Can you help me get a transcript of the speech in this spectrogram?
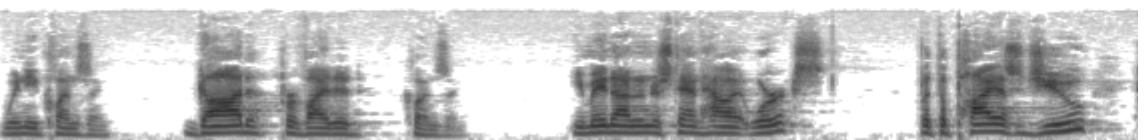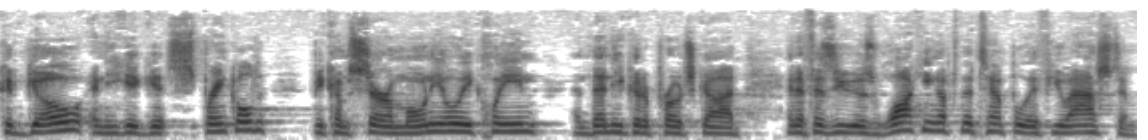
We need cleansing. God provided cleansing. You may not understand how it works, but the pious Jew could go and he could get sprinkled, become ceremonially clean, and then he could approach God. And if as he was walking up to the temple, if you asked him,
